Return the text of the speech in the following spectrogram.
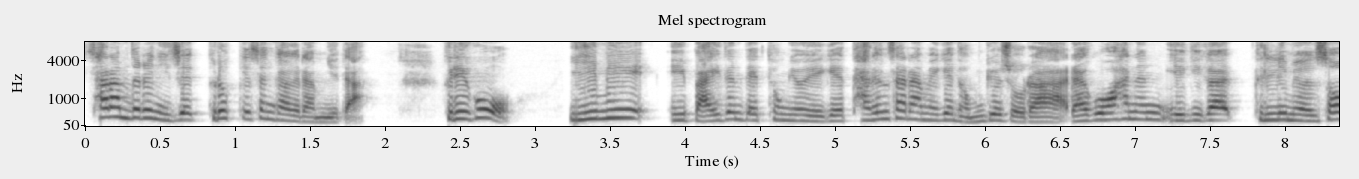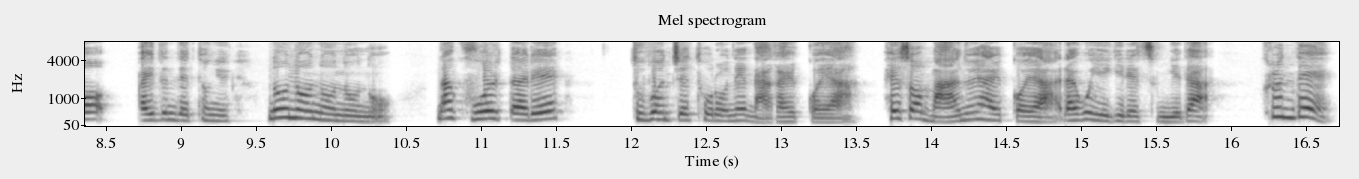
사람들은 이제 그렇게 생각을 합니다. 그리고 이미 이 바이든 대통령에게 다른 사람에게 넘겨줘라 라고 하는 얘기가 들리면서 바이든 대통령이 노노노노노 나 9월 달에 두 번째 토론에 나갈 거야 해서 만회할 거야 라고 얘기를 했습니다. 그런데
